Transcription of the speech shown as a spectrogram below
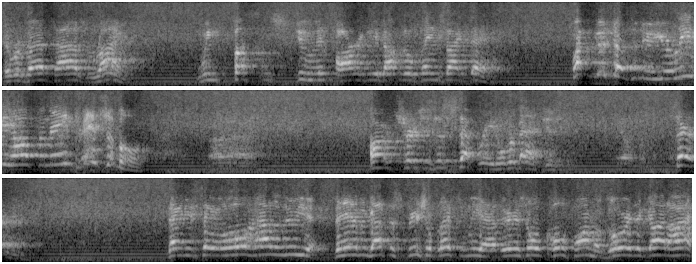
They were baptized right. We fuss and stew and argue about little things like that. What good does it do? You're leaving off the main principle. Our churches are separate over baptism. Certainly. Then you say, oh, hallelujah. They haven't got the spiritual blessing we have. There's old cold farmer. Glory to God. I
